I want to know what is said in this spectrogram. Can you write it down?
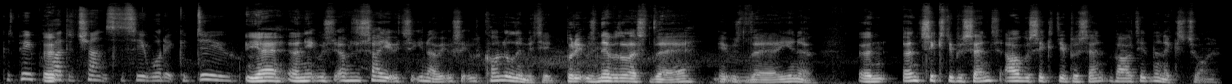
Because people uh, had a chance to see what it could do. Yeah, and it was. I was to say, it was, you know, it was it was kind of limited, but it was nevertheless there. It was mm. there, you know, and and sixty percent, over sixty percent voted the next time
